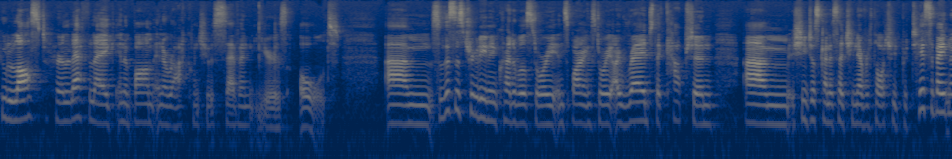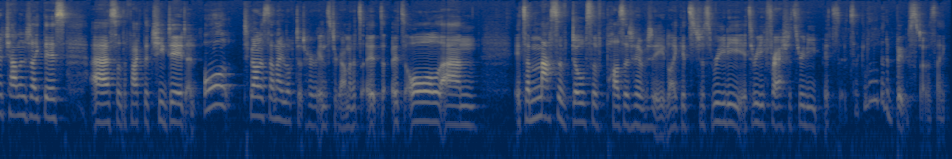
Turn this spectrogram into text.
who lost her left leg in a bomb in Iraq when she was seven years old. Um, so this is truly an incredible story, inspiring story. I read the caption. Um, she just kind of said she never thought she'd participate in a challenge like this. Uh, so the fact that she did, and all, to be honest, then I looked at her Instagram, and it's it's, it's all. Um, it's a massive dose of positivity. Like it's just really, it's really fresh. It's really, it's it's like a little bit of boost. I was like,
